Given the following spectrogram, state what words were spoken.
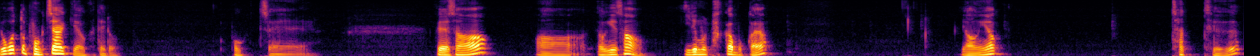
이것도 복제할게요. 그대로. 복제. 그래서 어, 여기서 이름을 바꿔볼까요? 영역 차트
